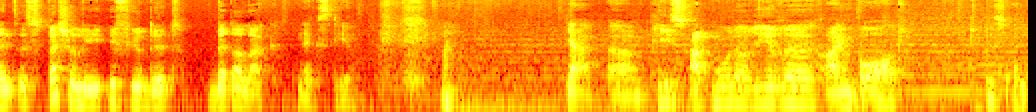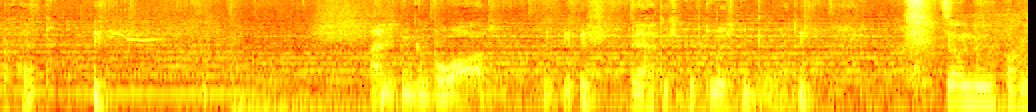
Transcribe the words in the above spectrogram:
and especially if you did, better luck next year. Ja, ähm, please abmoderiere ein Board. Du bist ein Brett? Nein, ich bin gebohrt. Wer hat dich durchgebohrt? So, nun Hobby.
